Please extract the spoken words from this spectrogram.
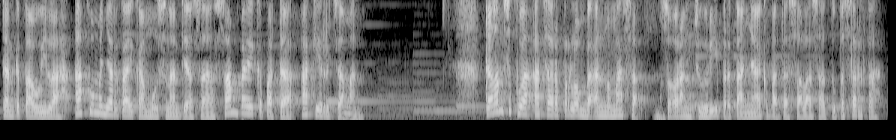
dan ketahuilah aku menyertai kamu senantiasa sampai kepada akhir zaman. Dalam sebuah acara perlombaan memasak, seorang juri bertanya kepada salah satu peserta,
